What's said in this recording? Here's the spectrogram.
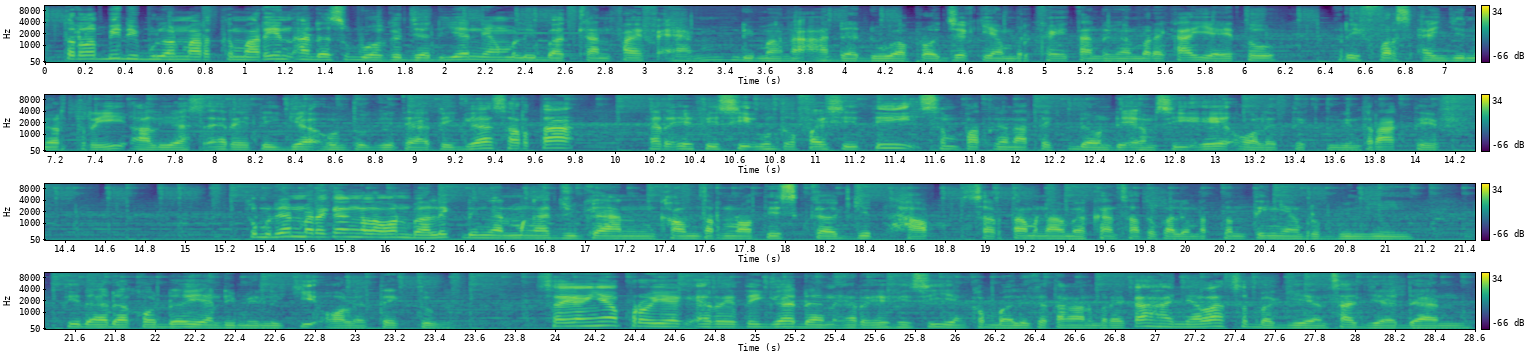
Terlebih di bulan Maret kemarin ada sebuah kejadian yang melibatkan 5M di mana ada dua proyek yang berkaitan dengan mereka yaitu Reverse Engineer 3 alias RE3 untuk GTA 3 serta REVC untuk Vice City sempat kena takedown di MCA oleh Take-Two Interactive. Kemudian mereka ngelawan balik dengan mengajukan counter notice ke GitHub serta menambahkan satu kalimat penting yang berbunyi tidak ada kode yang dimiliki oleh Take-Two. Sayangnya proyek RE3 dan REVC yang kembali ke tangan mereka hanyalah sebagian saja dan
